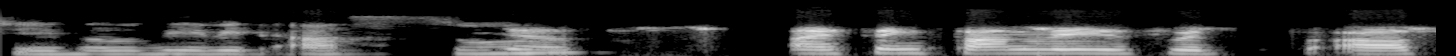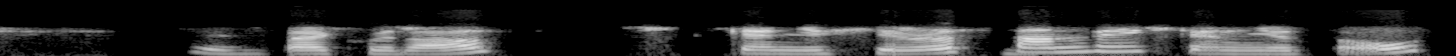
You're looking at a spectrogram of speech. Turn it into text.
She will be with us soon. Yes, I think Tanvi is with us. Is back with us. Can you hear us, Tanvi? Can you talk?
